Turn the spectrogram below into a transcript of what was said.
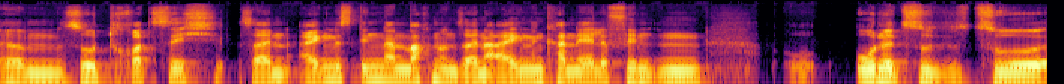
Ähm, so trotzig sein eigenes Ding dann machen und seine eigenen Kanäle finden ohne zu, zu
